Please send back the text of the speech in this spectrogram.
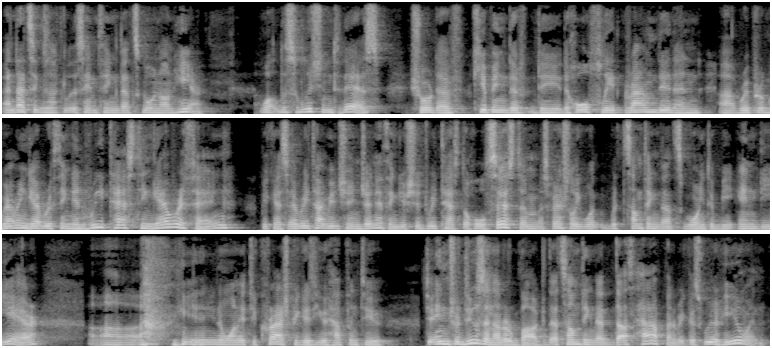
And that's exactly the same thing that's going on here. Well, the solution to this short of keeping the, the, the whole fleet grounded and uh, reprogramming everything and retesting everything, because every time you change anything, you should retest the whole system, especially with, with something that's going to be in the air. Uh, you don't want it to crash because you happen to, to introduce another bug. That's something that does happen because we're human.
